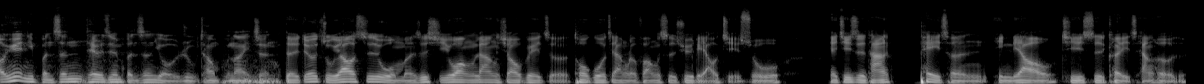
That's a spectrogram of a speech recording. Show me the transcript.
哦，因为你本身 Terry 这边本身有乳糖不耐症，对，就主要是我们是希望让消费者透过这样的方式去了解说，哎、其实它配成饮料其实是可以这样喝的。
